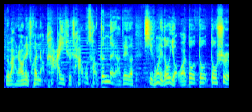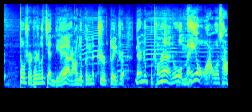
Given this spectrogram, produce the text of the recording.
对吧？然后这船长咔一去查，我操，真的呀，这个系统里都有啊，都都都是都是他是个间谍呀，然后就跟他治对峙，那人就不承认，就说我没有啊，我操。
